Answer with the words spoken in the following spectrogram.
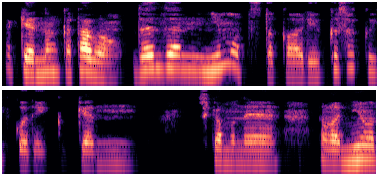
だけなんか多分全然荷物とかリュックサック1個で行くけん、しかもね、なんか荷物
